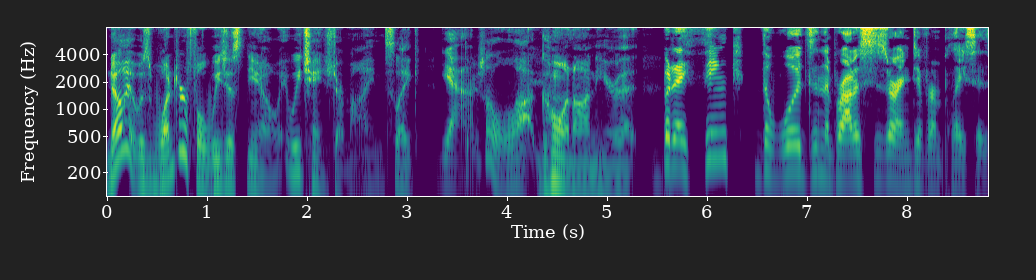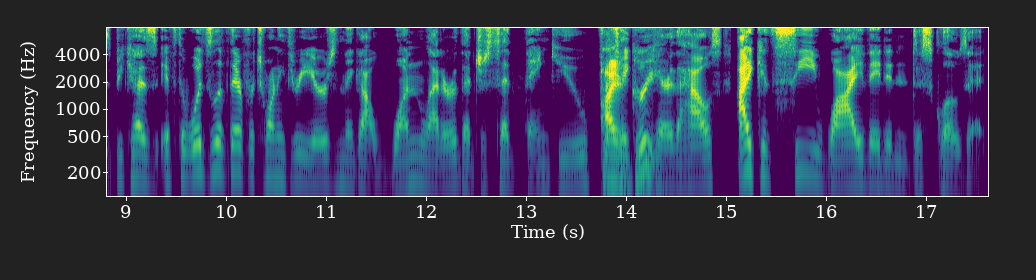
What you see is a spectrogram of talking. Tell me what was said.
no, it was wonderful. We just, you know, we changed our minds. Like Yeah. there's a lot going on here that But I think the Woods and the Broadduses are in different places because if the Woods lived there for 23 years and they got one letter that just said thank you for I taking agree. care of the house, I could see why they didn't disclose it.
